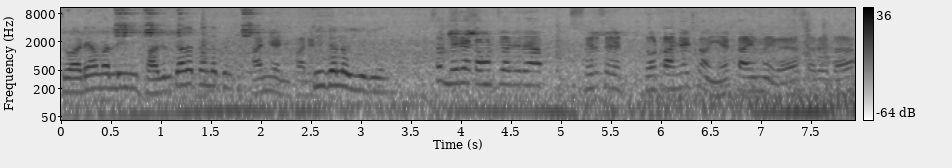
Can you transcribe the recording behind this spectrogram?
ਚੁਆੜਿਆਂ ਵਾਲੀ ਫਾਜ਼ਿਲਕਾ ਦਾ ਪਿੰਡ ਹੈ ਪਿੰਡ? ਹਾਂਜੀ ਹਾਂਜੀ ਫਾਲੇ ਕੀ ਗੱਲ ਹੋਈ ਹੈ ਜੀ? ਸਰ ਮੇਰੇ ਅਕਾਊਂਟ 'ਚ ਜਿਹੜਾ ਸਵੇਰੇ ਸਵੇਰੇ ਦੋ ਟ੍ਰਾਂਜੈਕਸ਼ਨ ਹੋਈਆਂ ਟਾਈਮ ਹੈਗਾ ਸਰ ਇਹਦਾ।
